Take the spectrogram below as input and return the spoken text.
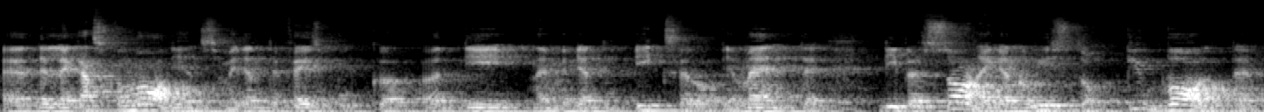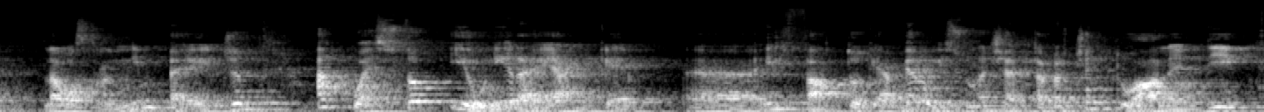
eh, delle custom audience mediante Facebook, eh, di, eh, mediante pixel ovviamente, di persone che hanno visto più volte la vostra landing page, a questo io unirei anche eh, il fatto che abbiano visto una certa percentuale di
